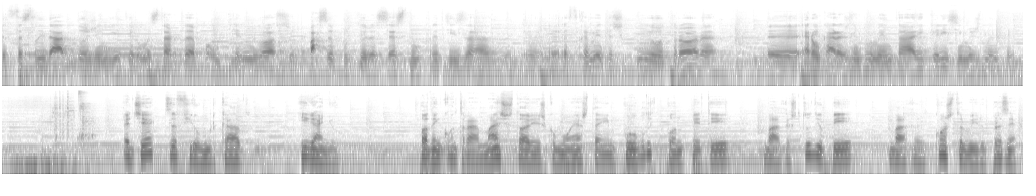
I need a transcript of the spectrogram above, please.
A facilidade de hoje em dia ter uma startup ou um pequeno negócio passa por ter acesso democratizado a ferramentas que outrora eh, eram caras de implementar e caríssimas de manter. A Jack desafiou o mercado e ganhou. Pode encontrar mais histórias como esta em público.pt barra P barra Construir o Presente.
